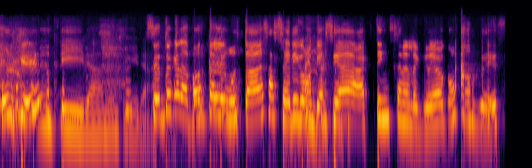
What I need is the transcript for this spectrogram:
¿Por qué? Mentira, mentira. Siento que a la posta le gustaba esa serie, como que hacía actings en el recreo, como de eso.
